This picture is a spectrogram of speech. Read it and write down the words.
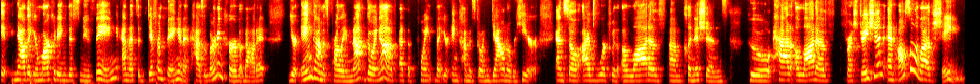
it now that you're marketing this new thing and that's a different thing and it has a learning curve about it your income is probably not going up at the point that your income is going down over here. And so i've worked with a lot of um, clinicians who had a lot of frustration and also a lot of shame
